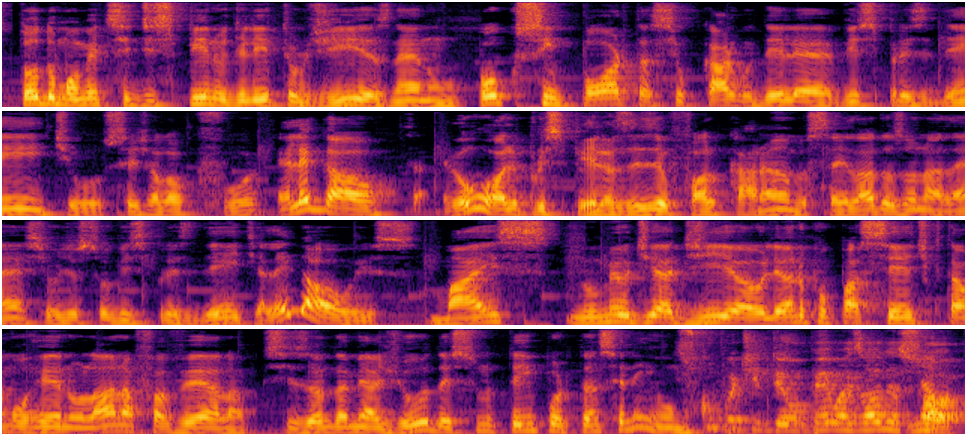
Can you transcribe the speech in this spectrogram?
todo momento se despinam de liturgias, né? Não, pouco se importa se o cargo dele é vice-presidente ou seja lá o que for. É legal. Eu olho pro espelho, às vezes eu falo, caramba, saí lá da Zona Leste, hoje eu sou vice-presidente. É legal isso. Mas no meu dia a dia, olhando pro paciente que tá morrendo lá na favela, precisando da minha ajuda, isso não tem importância nenhuma. Desculpa te interromper, mas olha só, não.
